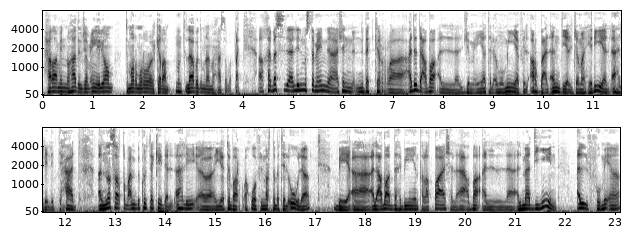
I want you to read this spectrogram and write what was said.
حرام أنه هذه الجمعية اليوم تمر مرور الكرام. ممتاز. لابد من المحاسبة. طيب آه، بس للمستمعين عشان نذكر آه، عدد أعضاء الجمعيات العمومية في الأربع الأندية الجماهيرية الأهلي الاتحاد النصر. طبعا بكل تأكيد الأهلي يعتبر هو في المرتبة الأولى بالأعضاء الذهبيين 13 الأعضاء الماديين 1100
